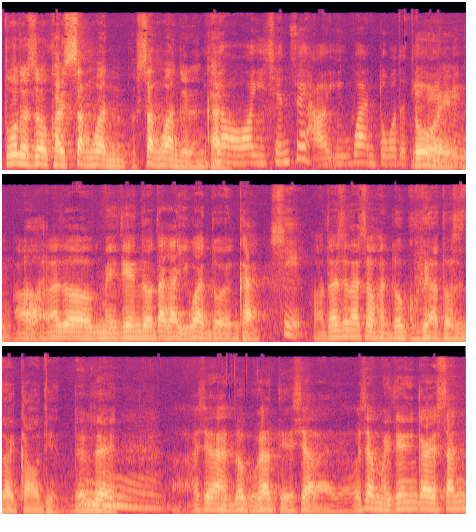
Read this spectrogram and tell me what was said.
多的时候快上万上万个人看。有啊，以前最好一万多的点阅率。对啊，那时候每天都大概一万多人看。是。啊，但是那时候很多股票都是在高点，对不对？嗯。啊，现在很多股票跌下来了，我想每天应该三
